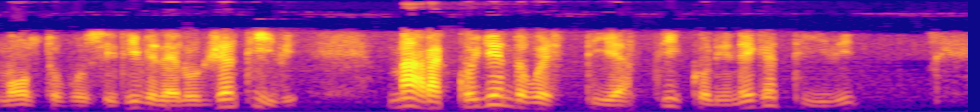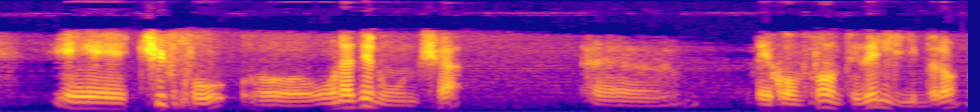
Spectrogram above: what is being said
molto positivi ed elogiativi, ma raccogliendo questi articoli negativi eh, ci fu oh, una denuncia eh, nei confronti del libro,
